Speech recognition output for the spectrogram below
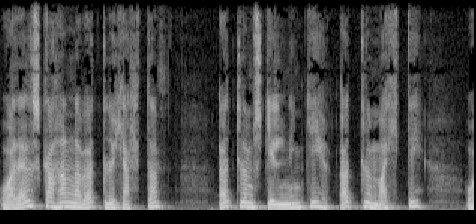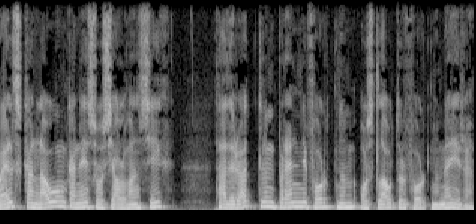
og að elska hann af öllu hjarta, öllum skilningi, öllum mætti og elska náungan eins og sjálfan sig, það er öllum brenni fórnum og slátur fórnum meira.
